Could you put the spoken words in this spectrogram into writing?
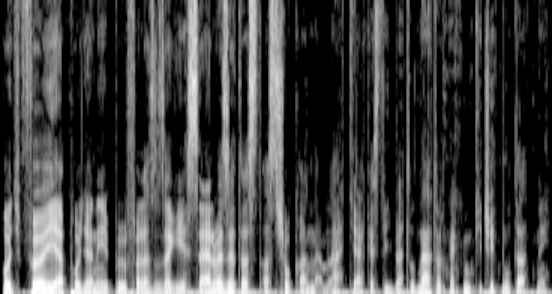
hogy följebb hogyan épül fel ez az egész szervezet, azt, azt sokan nem látják. Ezt így be tudnátok nekünk kicsit mutatni?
